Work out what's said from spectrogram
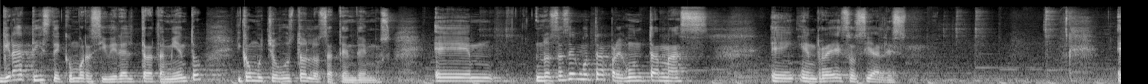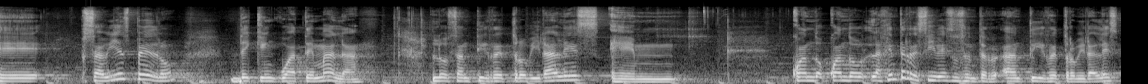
gratis de cómo recibir el tratamiento y con mucho gusto los atendemos. Em, nos hacen otra pregunta más en, redes sociales. Eh, ¿Sabías, Pedro, de que en Guatemala los antirretrovirales em, cuando, cuando la gente recibe esos antirretrovirales,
